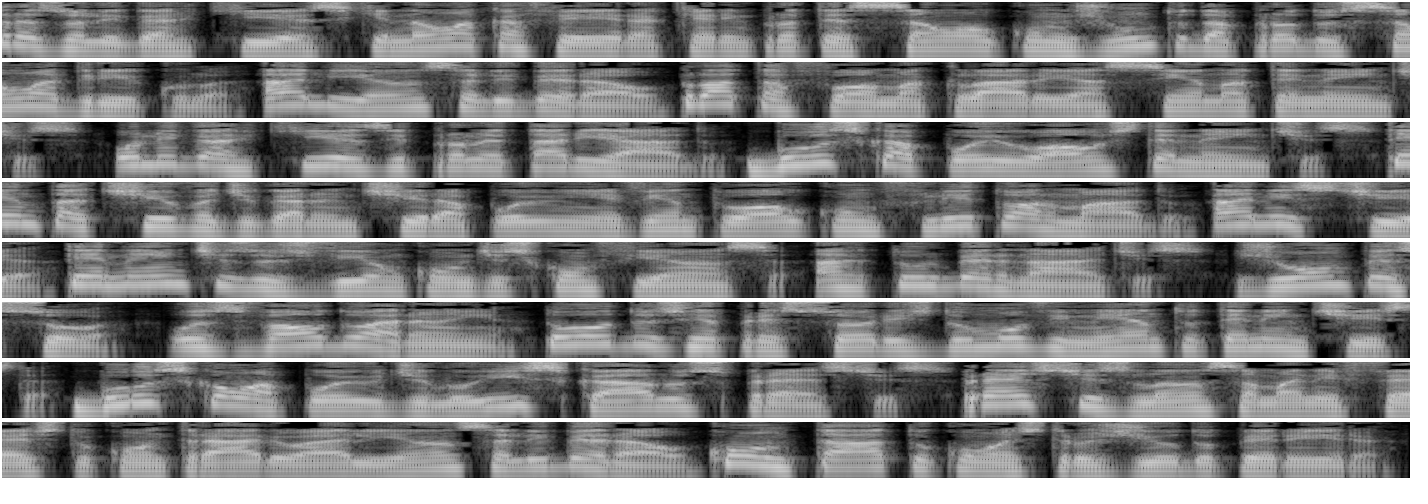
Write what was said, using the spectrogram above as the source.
Outras oligarquias que não a cafeira querem proteção ao conjunto da produção agrícola. Aliança Liberal. Plataforma Clara e aceno a tenentes. Oligarquias e proletariado. Busca apoio aos tenentes. Tentativa de garantir apoio em eventual conflito armado. Anistia. Tenentes os viam com desconfiança. Arthur Bernardes. João Pessoa. Oswaldo Aranha. Todos repressores do movimento tenentista. Buscam apoio de Luiz Carlos Prestes. Prestes lança manifesto contrário à Aliança Liberal. Contato com Astrogildo Pereira,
